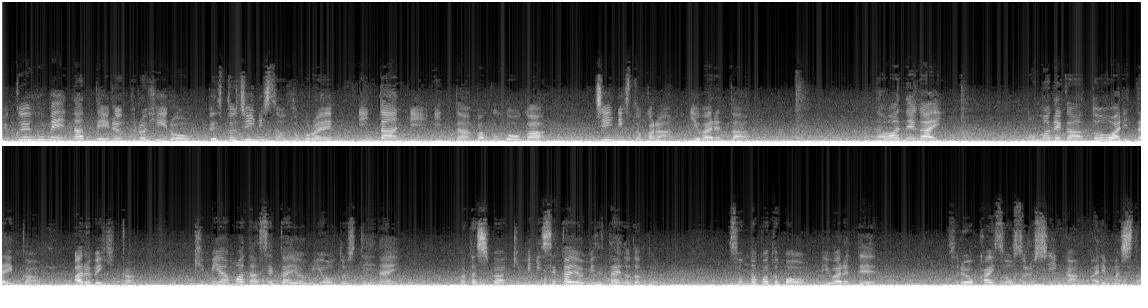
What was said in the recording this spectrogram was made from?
行方不明になっているプロヒーローベストジーニストのところへインターンに行った爆豪がジーニストから言われた名は願い己がどうありたいかあるべきか。君はまだ世界を見ようとしていない。私は君に世界を見せたいのだと。そんな言葉を言われてそれを回想するシーンがありました。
